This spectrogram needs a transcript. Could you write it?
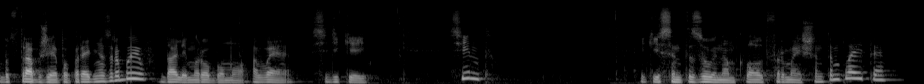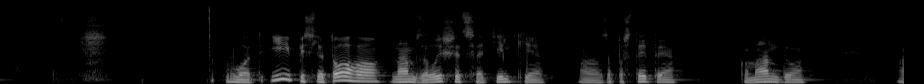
Bootstrap вже я попередньо зробив. Далі ми робимо AV CDK Synth, який синтезує нам CloudFormation темплейти. От. І після того нам залишиться тільки а, запустити команду а,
